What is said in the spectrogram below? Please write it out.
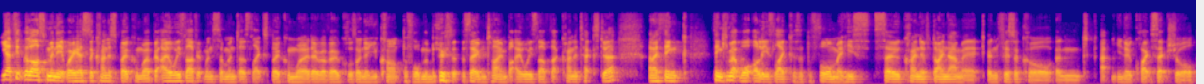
Yeah, I think the last minute where he has the kind of spoken word, but I always love it when someone does like spoken word over vocals. I know you can't perform them both at the same time, but I always love that kind of texture. And I think thinking about what Olly's like as a performer, he's so kind of dynamic and physical and uh, you know quite sexual.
